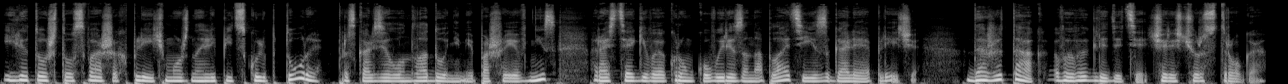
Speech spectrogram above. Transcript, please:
«или то, что с ваших плеч можно лепить скульптуры», проскользил он ладонями по шее вниз, растягивая кромку выреза на платье и заголяя плечи. «Даже так вы выглядите чересчур строго».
